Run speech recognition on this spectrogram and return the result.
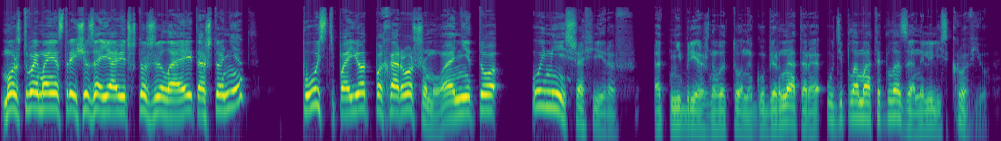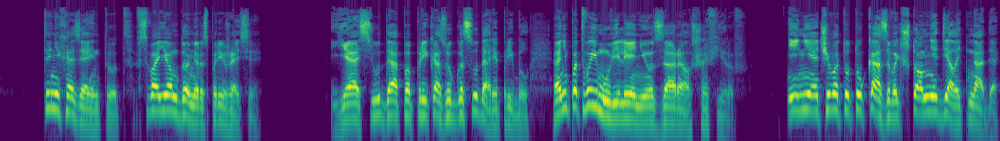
Может, твой маэстро еще заявит, что желает, а что нет? Пусть поет по-хорошему, а не то...» «Уймись, Шафиров!» От небрежного тона губернатора у дипломата глаза налились кровью. «Ты не хозяин тут, в своем доме распоряжайся. «Я сюда по приказу государя прибыл, а не по твоему велению», — заорал Шафиров. «И нечего тут указывать, что мне делать надо.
